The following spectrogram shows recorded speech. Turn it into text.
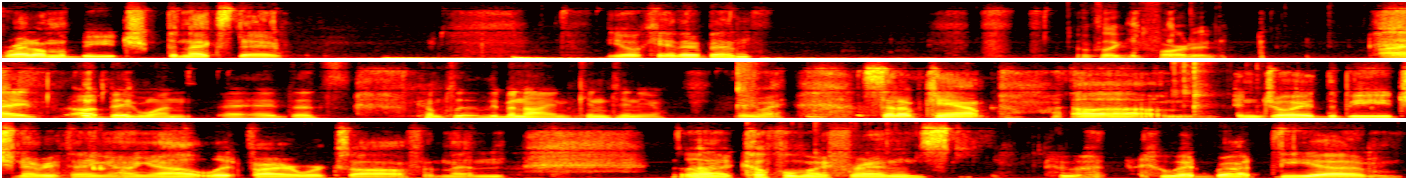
right on the beach the next day. You okay there, Ben? Looks like he farted. I a big one. That's completely benign. Continue. Anyway, set up camp, um, enjoyed the beach and everything, hung out, lit fireworks off, and then uh, a couple of my friends who who had brought the um,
